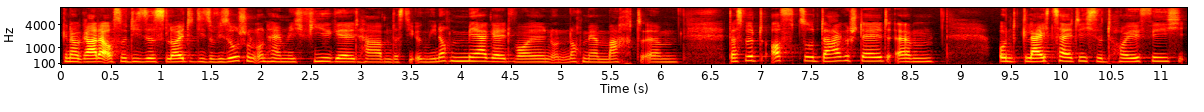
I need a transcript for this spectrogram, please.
genau, gerade auch so dieses Leute, die sowieso schon unheimlich viel Geld haben, dass die irgendwie noch mehr Geld wollen und noch mehr Macht. Ähm, das wird oft so dargestellt. Ähm, Und gleichzeitig sind häufig,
